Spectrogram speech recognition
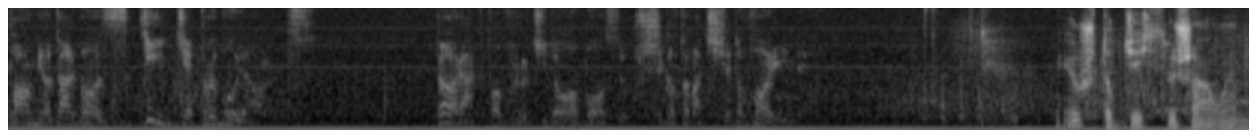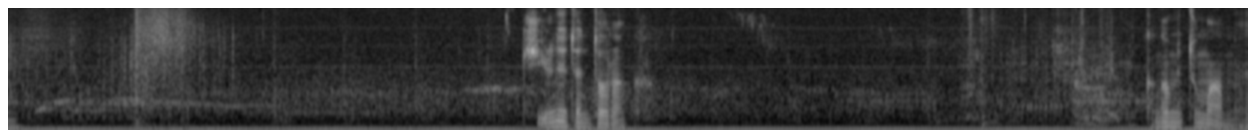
pomiot albo zgincie próbując! Torak powróci do obozu, przygotować się do wojny. Już to gdzieś słyszałem. Silny ten torak. Kogo my tu mamy?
